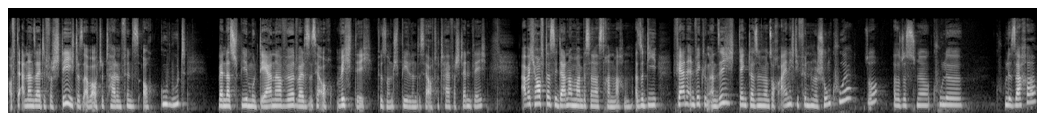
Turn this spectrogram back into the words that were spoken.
Auf der anderen Seite verstehe ich das aber auch total und finde es auch gut, wenn das Spiel moderner wird, weil das ist ja auch wichtig für so ein Spiel und ist ja auch total verständlich. Aber ich hoffe, dass sie da noch mal ein bisschen was dran machen. Also die Pferdeentwicklung an sich, ich denke, da sind wir uns auch einig, die finden wir schon cool. So, also das ist eine coole, coole Sache.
